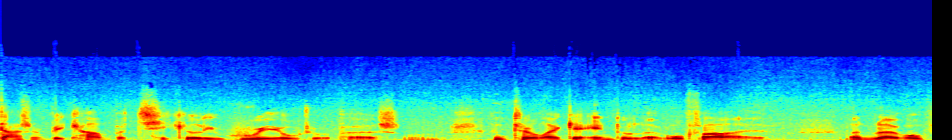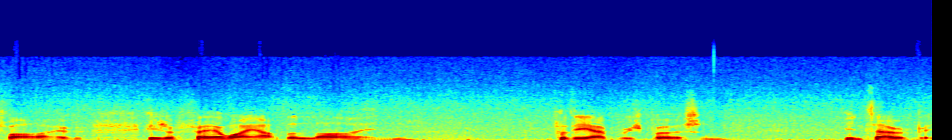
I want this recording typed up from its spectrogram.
doesn't become particularly real to a person until they get into level five and level 5 is a fair way up the line for the average person in therapy.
